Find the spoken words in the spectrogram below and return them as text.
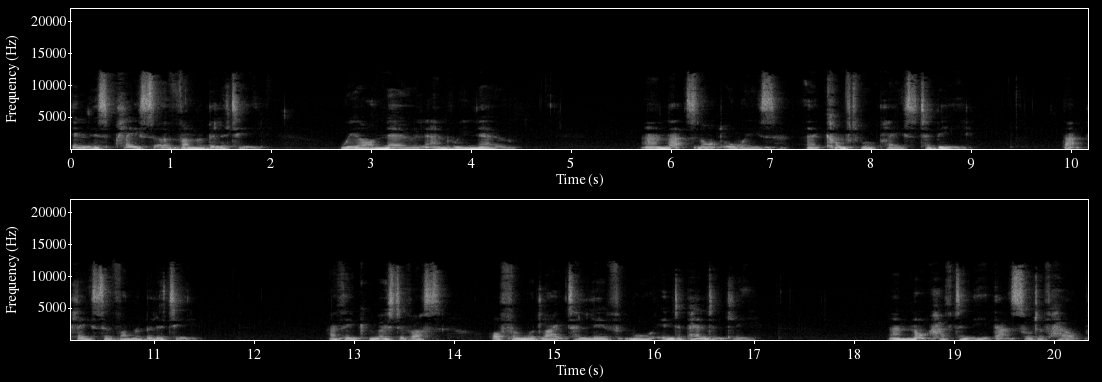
in this place of vulnerability, we are known and we know. And that's not always a comfortable place to be, that place of vulnerability. I think most of us often would like to live more independently and not have to need that sort of help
